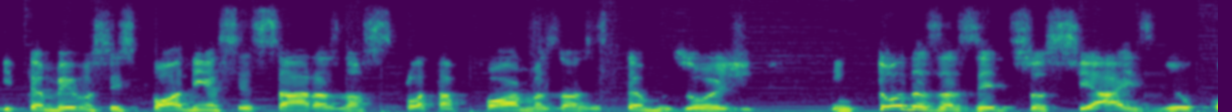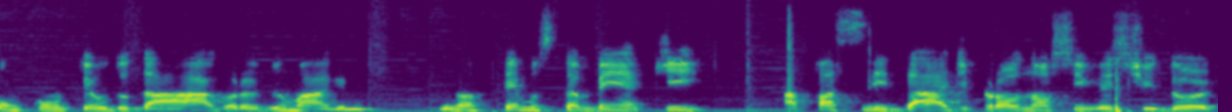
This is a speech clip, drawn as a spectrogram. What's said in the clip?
e também vocês podem acessar as nossas plataformas. Nós estamos hoje em todas as redes sociais, viu, com conteúdo da Ágora, viu, Magno? E nós temos também aqui a facilidade para o nosso investidor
